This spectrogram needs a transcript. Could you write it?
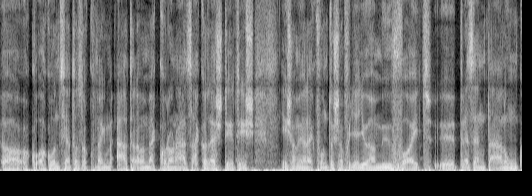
a, a koncert azok meg általában megkoronázzák az estét, és, és ami a legfontosabb, hogy egy olyan műfajt prezentálunk,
